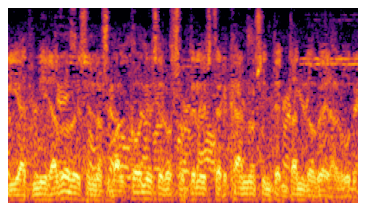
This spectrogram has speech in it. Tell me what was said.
y admiradores en los balcones de los hoteles cercanos intentando ver al grupo.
